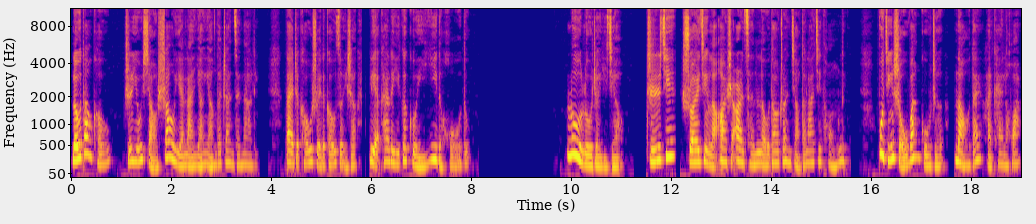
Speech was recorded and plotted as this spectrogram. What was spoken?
楼道口只有小少爷懒洋洋地站在那里，带着口水的狗嘴上裂开了一个诡异的弧度。露露这一跤，直接摔进了二十二层楼道转角的垃圾桶里，不仅手腕骨折，脑袋还开了花。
